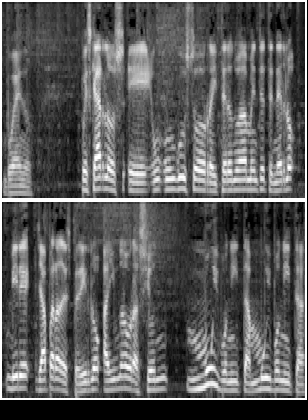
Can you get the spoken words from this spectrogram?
Bueno, pues Carlos, eh, un, un gusto, reitero nuevamente tenerlo. Mire, ya para despedirlo, hay una oración muy bonita, muy bonita.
